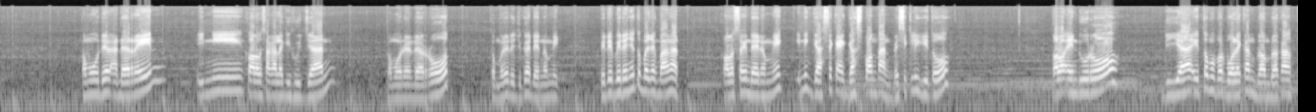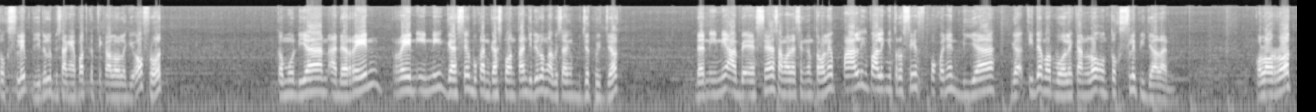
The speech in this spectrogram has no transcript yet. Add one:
Kemudian ada rain ini kalau misalkan lagi hujan. Kemudian ada road kemudian ada juga dynamic. Beda-bedanya tuh banyak banget. Kalau saya dynamic ini gasnya kayak gas spontan basically gitu. Kalau enduro dia itu memperbolehkan belakang untuk slip jadi lo bisa ngepot ketika lo lagi off road Kemudian ada rain. Rain ini gasnya bukan gas spontan, jadi lo nggak bisa bejek-bejek. Dan ini ABS-nya sama traction controlnya paling-paling intrusif. Pokoknya dia nggak tidak memperbolehkan lo untuk slip di jalan. Kalau road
